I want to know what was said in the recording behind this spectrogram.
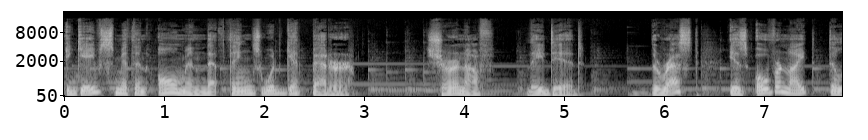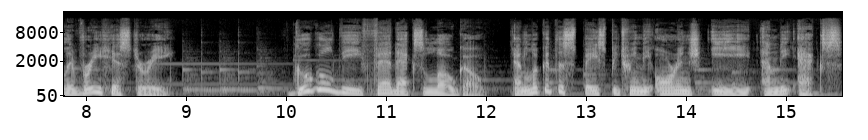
it gave Smith an omen that things would get better. Sure enough, they did. The rest is overnight delivery history. Google the FedEx logo and look at the space between the orange E and the X.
